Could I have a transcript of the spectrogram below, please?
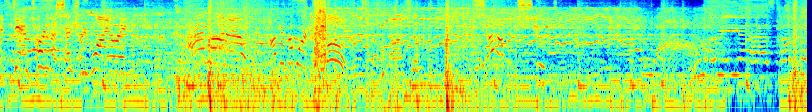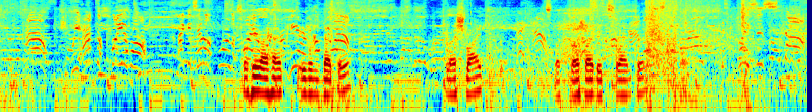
It's damn turn of the century wiring! Hang on, Al! I'll get them working! Alone, Johnson. Shut up and shoot! Al! We have to fight them all! I can set off more of the So here I have even better me out. Flashlight. It's not flashlight, it's lantern. This place is stopped!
